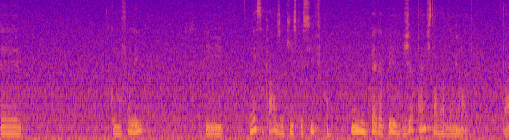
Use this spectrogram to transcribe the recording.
É, como eu falei, e nesse caso aqui específico, o PHP já está instalado na minha máquina, tá?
